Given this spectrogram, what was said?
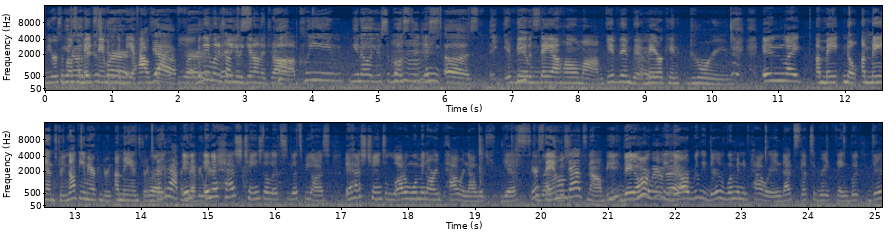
you're supposed you know, to make just sandwiches and be a housewife, Yeah, Yeah. but they want to tell you to get on a cook, job. clean, you know, you're supposed Mhm. to just uh give Be them the stay-at-home mom. Give them the Right. American dream. In like A man, no, a man's dream, not the American dream. A man's dream Right. because it happens and, everywhere. And it has changed though. Let's let's be honest. It has changed. A lot of women are in power now. Which yes, They're stay-at-home dads now. Be, They be are really. that. They are really. They're women in power, and that's that's a great thing. But there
